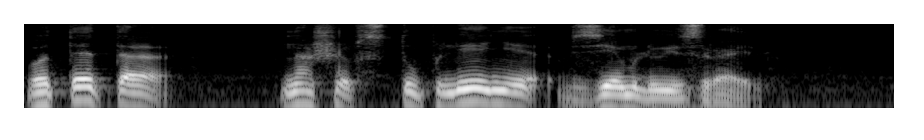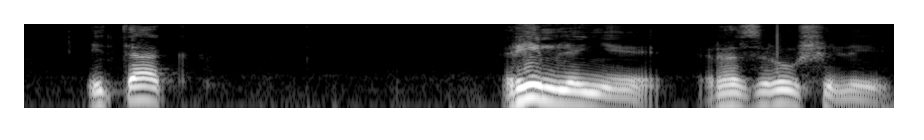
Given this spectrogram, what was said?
вот это наше вступление в землю Израиля. Итак, римляне разрушили,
